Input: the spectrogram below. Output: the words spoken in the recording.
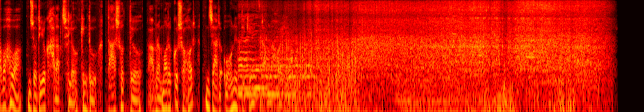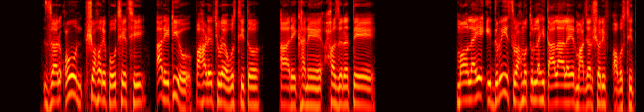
আবহাওয়া যদিও খারাপ ছিল, কিন্তু তা সত্ত্বেও আমরা মরক্কো শহর, যার ওহনের দিকে রওনা হই। জারউন শহরে পৌঁছেছি, আর এটিও পাহাড়ের চূড়ায় অবস্থিত। আর এখানে হজরতে মাওলাই ইদ্রিস রহমতুল্লাহি তালা আলাইয়ের মাজার শরীফ অবস্থিত।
